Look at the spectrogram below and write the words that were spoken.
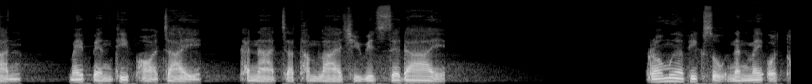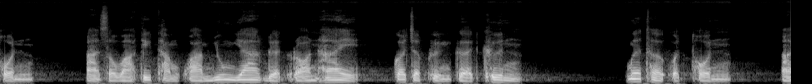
าญ ไม่เป็นที่พอใจ ขนาดจะทำลายชีวิตเสียได้ เพราะเมื่อภิกษุนั้นไม่อดทน อาสวะที่ทำความยุ่งยากเดือดร้อนให้ ก็จะพึงเกิดขึ้น เมื่อเธออดทน อา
